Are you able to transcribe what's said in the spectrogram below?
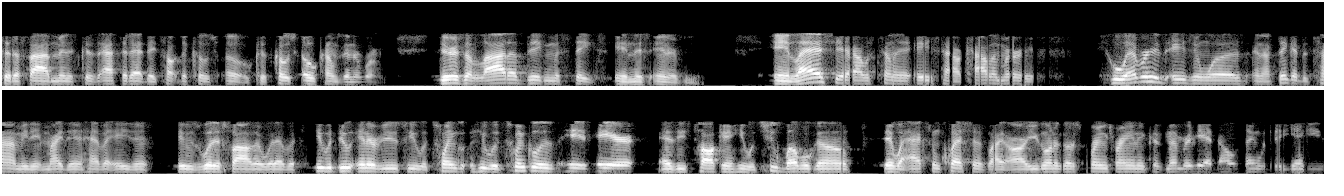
to the five minutes because after that they talk to Coach O because Coach O comes in the room. There's a lot of big mistakes in this interview. And last year I was telling Ace how Kyler Murray, whoever his agent was, and I think at the time he didn't might didn't have an agent. He was with his father or whatever. He would do interviews. He would twinkle. He would twinkle his, his hair as he's talking. He would chew bubble gum. They would ask him questions like, "Are you going to go to spring training?" Because remember he had the whole thing with the Yankees.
